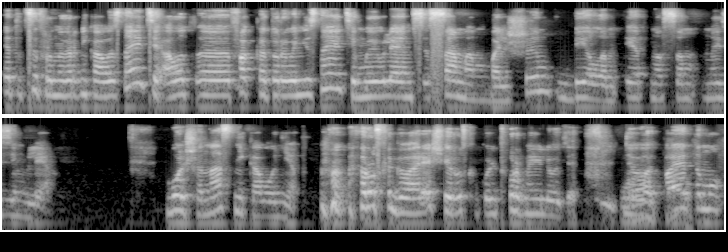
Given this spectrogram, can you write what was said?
Эту цифру наверняка вы знаете, а вот э, факт, который вы не знаете, мы являемся самым большим белым этносом на Земле больше нас никого нет. Русскоговорящие, русскокультурные люди. Да. Вот, поэтому,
